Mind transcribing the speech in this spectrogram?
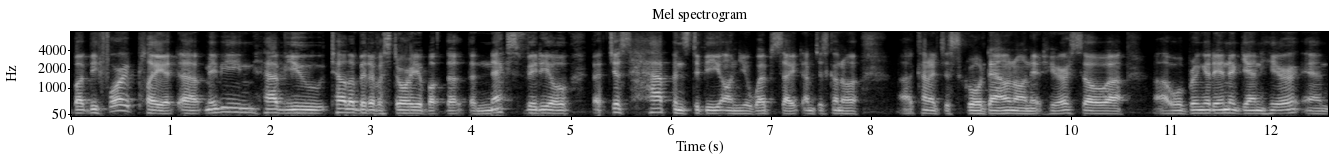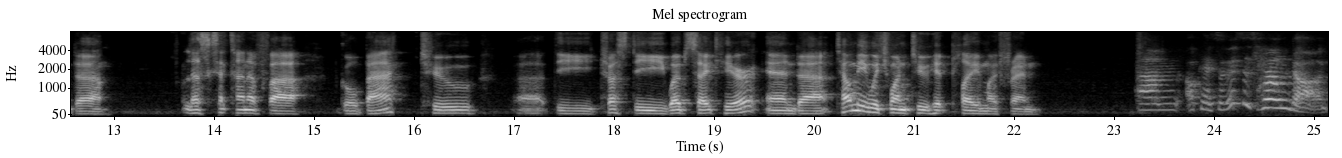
But before I play it, uh, maybe have you tell a bit of a story about the, the next video that just happens to be on your website. I'm just going to uh, kind of just scroll down on it here. So uh, uh, we'll bring it in again here and let's kind of go back to uh, the trusty website here and uh, tell me which one to hit play, my friend. Um, okay, so this is Hound Dog.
